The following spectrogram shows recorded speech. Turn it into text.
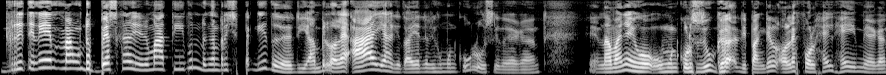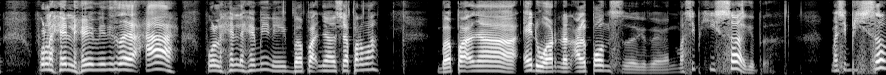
Grit ini memang the best kali mati pun dengan respect gitu ya. diambil oleh ayah gitu. Ayah dari Kulus gitu ya kan. Ya, namanya Kulus juga dipanggil oleh Volhelheim ya kan. Volhelheim ini saya ah Volhelheim ini bapaknya siapa nama? Bapaknya Edward dan Alphonse gitu ya kan. Masih bisa gitu. Masih bisa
